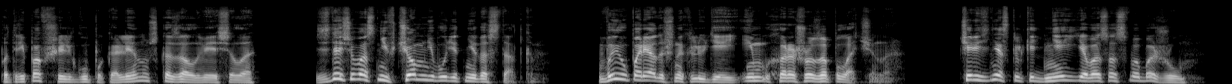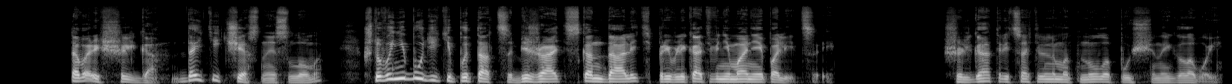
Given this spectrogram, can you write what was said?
Потрепав Шельгу по колену, сказал весело, «Здесь у вас ни в чем не будет недостатком. Вы у порядочных людей, им хорошо заплачено. Через несколько дней я вас освобожу. Товарищ Шельга, дайте честное слово, что вы не будете пытаться бежать, скандалить, привлекать внимание полиции. Шельга отрицательно мотнула пущенной головой.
